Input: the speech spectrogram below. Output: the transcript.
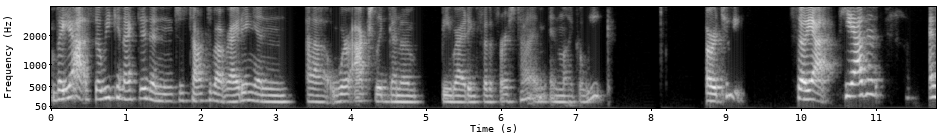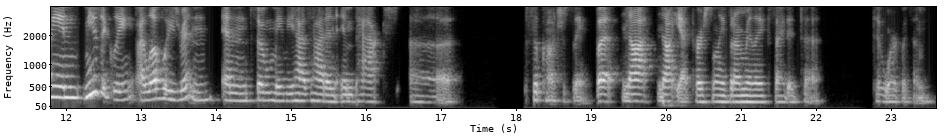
but yeah, so we connected and just talked about writing and uh we're actually gonna be writing for the first time in like a week or two weeks. So yeah, he hasn't. I mean, musically, I love what he's written, and so maybe has had an impact uh, subconsciously, but not not yet personally. But I'm really excited to to work with him.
